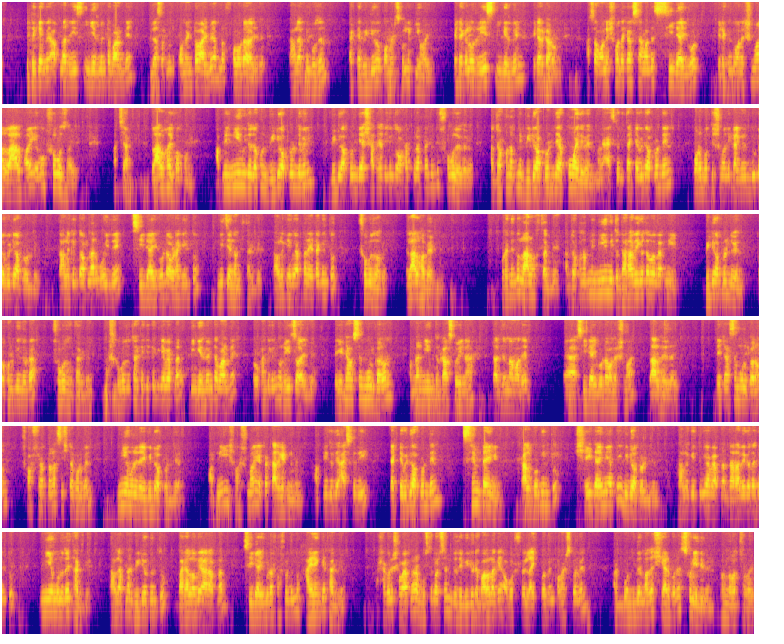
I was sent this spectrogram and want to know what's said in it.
এতে কি হবে? আপনার রিচ এঙ্গেজমেন্টটা বাড়বে প্লাস আপনার কমেন্টও আসবে, আপনার ফলোটা আসবে। তাহলে আপনি বোঝেন একটা ভিডিও কমেন্টস করলে কি হয়? এটা গেল রেস এঙ্গেজমেন্ট এটার কারণ। আচ্ছা অনেক সময় দেখা যাচ্ছে আমাদের সি ড্যাশবোর্ড এটা কিন্তু অনেক সময় লাল হয় এবং সবুজ হয়। আচ্ছা লাল হয় কখন? আপনি নিয়মিত যখন ভিডিও আপলোড দেবেন ভিডিও আপলোড দেওয়ার সাথে সাথে কিন্তু হঠাৎ করে আপনার কিন্তু সবুজ হয়ে যাবে। আর যখন আপনি ভিডিও আপলোড দেওয়া কমাই দেবেন মানে আজকে যদি চারটা ভিডিও আপলোড দেন, পরবর্তী সময় কালকে যদি দুটো ভিডিও আপলোড দেন তাহলে কিন্তু আপনার ওই যে সি ড্যাশবোর্ডটা ওটা কিন্তু নিচে নামতে থাকবে। তাহলে কি হবে আপনার? এটা কিন্তু সবুজ হবে, লাল হবে আর কি। ওটা কিন্তু লাল হতে থাকবে। আর যখন আপনি নিয়মিত, ধারাবাহিকতাভাবে আপনি ভিডিও আপলোড দেবেন, তখন কিন্তু ওটা সবুজ হতে থাকবে। আর সবুজ থাকতে ক্ষেত্রে কি হবে আপনার? এঙ্গেজমেন্টটা বাড়বে আর ওখান থেকে কিন্তু রিচও আসবে। এটা হচ্ছে মূল কারণ। আমরা নিয়মিত কাজ করি না। তার জন্য আমাদের সি ড্যাশবোর্ডটা অনেক সময় লাল হয়ে যায়। এটা হচ্ছে মূল কারণ। সবসময় আপনারা চেষ্টা করবেন নিয়ম অনুযায়ী ভিডিও আপলোড দেওয়ার। আপনি সবসময় একটা টার্গেট নেবেন। আপনি যদি আজকে দিই চারটে ভিডিও আপলোড দেন সেম টাইমে কালকেও কিন্তু সেই টাইমে আপনি ভিডিও আপলোড দেবেন। তাহলে কিন্তু কি হবে? আপনার ধারাবাহিকতা কিন্তু নিয়ম অনুযায়ী থাকবে। তাহলে আপনার ভিডিও কিন্তু ভাইরাল হবে আর আপনার সি ডাইভটা সবসময় কিন্তু হাই র্যাঙ্কে থাকবে। আশা করি সবাই আপনারা বুঝতে পারছেন। যদি ভিডিওটা ভালো লাগে, অবশ্যই লাইক করবেন কমেন্টস করবেন। আর বন্ধুদের মাঝে শেয়ার করে ছড়িয়ে দিবেন। ধন্যবাদ সবাই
